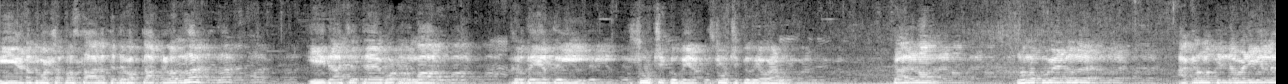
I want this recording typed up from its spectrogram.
ഈ ഇടതുപക്ഷ പ്രസ്ഥാനത്തിന്റെ വക്താക്കളെന്ന് ഈ രാജ്യത്തെ വോട്ടർമാർ ഹൃദയത്തിൽ സൂക്ഷിക്കുക സൂക്ഷിക്കുകയാണ്. കാരണം നമുക്ക് വേണ്ടത് അക്രമത്തിന്റെ വഴിയല്ല.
